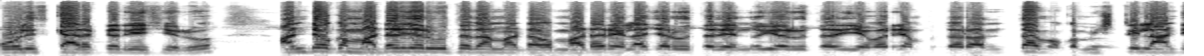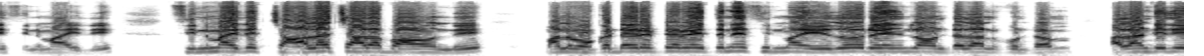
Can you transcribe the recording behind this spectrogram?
పోలీస్ క్యారెక్టర్ చేసారు అంటే ఒక మర్డర్ జరుగుతుంది అనమాట మర్డర్ ఎలా జరుగుతుంది ఎందుకు జరుగుతుంది ఎవరు చంపుతారు అంతా ఒక మిస్టరీ లాంటి సినిమా ఇది. సినిమా అయితే చాలా చాలా బాగుంది. మనం ఒక డైరెక్టర్ అయితేనే సినిమా ఏదో రేంజ్లో ఉంటది అనుకుంటాం. అలాంటిది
